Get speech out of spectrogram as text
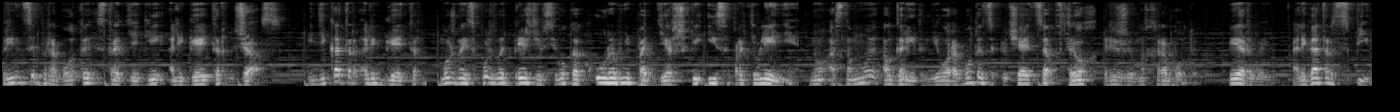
Принцип работы стратегии Alligator Jazz – Индикатор Alligator можно использовать прежде всего как уровни поддержки и сопротивления, но основной алгоритм его работы заключается в трех режимах работы. Первый. Аллигатор спит.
